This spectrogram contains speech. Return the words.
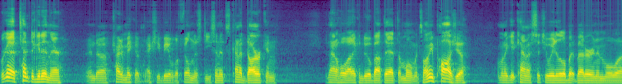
we're going to attempt to get in there and uh, try to make it actually be able to film this decent. It's kind of dark and not a whole lot I can do about that at the moment. So let me pause you. I'm going to get kind of situated a little bit better and then we'll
